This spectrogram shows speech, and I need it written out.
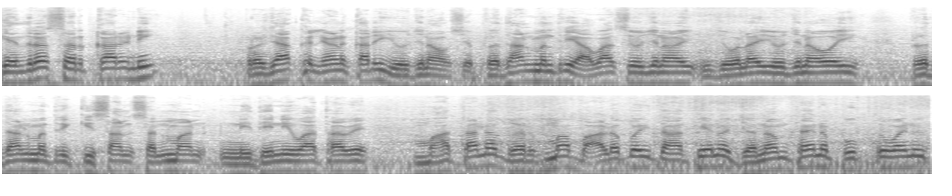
કેન્દ્ર સરકારની પ્રજા કલ્યાણકારી યોજનાઓ છે. પ્રધાનમંત્રી આવાસ યોજના હોય, ઉજ્જવલા યોજના હોય, પ્રધાનમંત્રી કિસાન સન્માન નિધિની વાત આવે. માતાના ગર્ભમાં બાળક ત્યાંથી એનો જન્મ થાય અને પુખ્ત વયનું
